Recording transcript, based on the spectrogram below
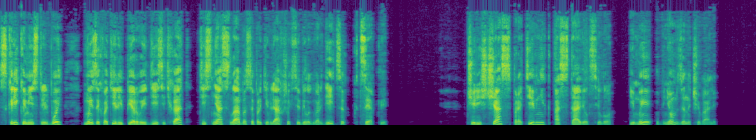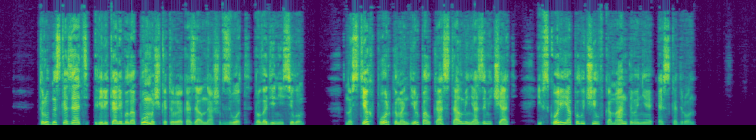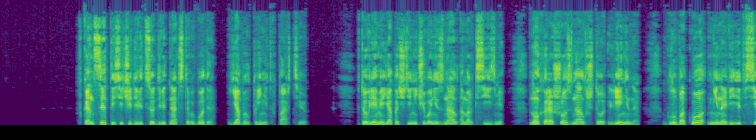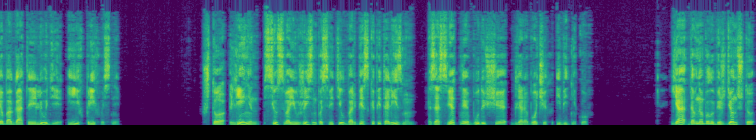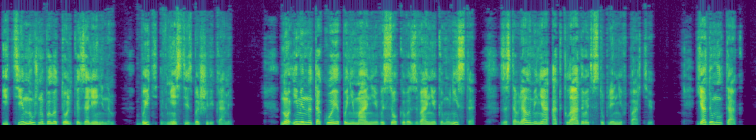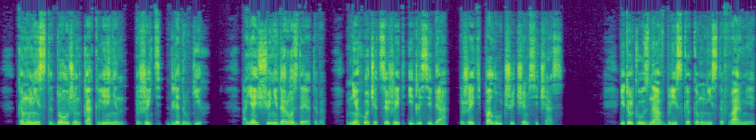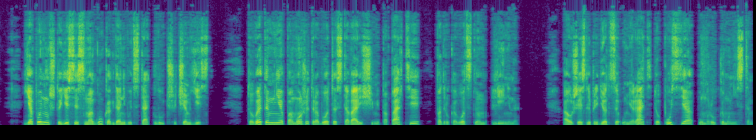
С криками и стрельбой мы захватили первые десять хат тесня слабо сопротивлявшихся белогвардейцев к церкви. Через час противник оставил село, и мы в нем заночевали. Трудно сказать, велика ли была помощь, которую оказал наш взвод во владении селом. Но с тех пор командир полка стал меня замечать, и вскоре я получил в командование эскадрон. В конце 1919 года я был принят в партию. В то время я почти ничего не знал о марксизме, но хорошо знал, что Ленина глубоко ненавидят все богатые люди и их прихвостни. Что Ленин всю свою жизнь посвятил борьбе с капитализмом за светлое будущее для рабочих и бедняков. Я давно был убежден, что идти нужно было только за Лениным, быть вместе с большевиками. Но именно такое понимание высокого звания коммуниста заставляло меня откладывать вступление в партию. Я думал так. Коммунист должен, как Ленин, жить для других. А я еще не дорос до этого. Мне хочется жить и для себя, жить получше, чем сейчас. И только узнав близко коммунистов в армии, я понял, что если смогу когда-нибудь стать лучше, чем есть, то в этом мне поможет работа с товарищами по партии под руководством Ленина. А уж если придется умирать, то пусть я умру коммунистом.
